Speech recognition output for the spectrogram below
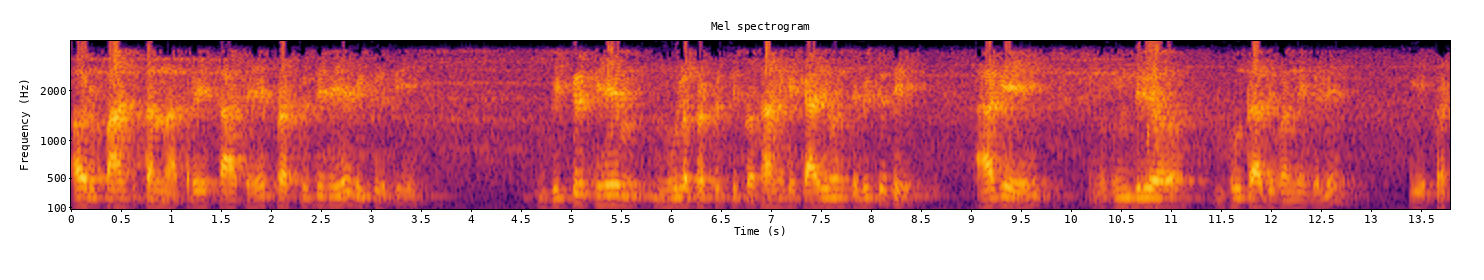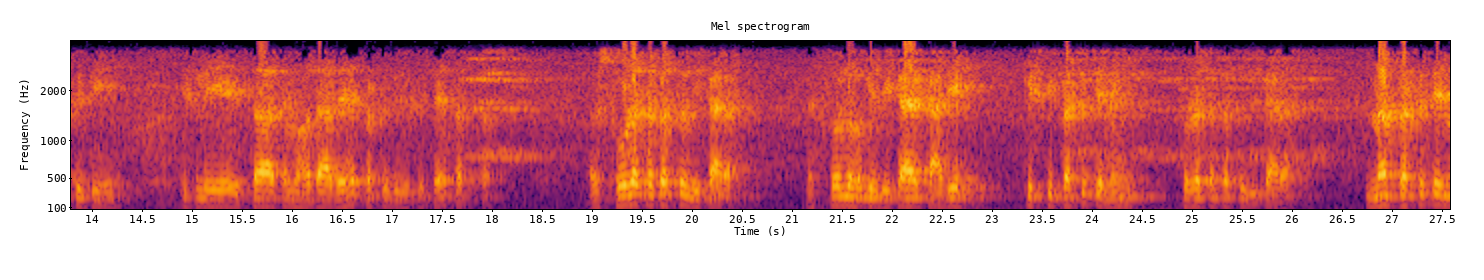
और पाँच तन्मात्र ये सात है, प्रकृति भी है, विकृति है। विकृति है, मूल प्रकृति प्रधान के कार्य से विकृति आगे, इंद्रिय भूत आदि बनने के लिए ये प्रकृति है। इसलिए सात महदादय है, प्रकृति विकृत है सप्त और सोलह तक विकार सोलह हो। गए विकार कार्य है। किसकी प्रकृति नहीं सोलह तक विकार न प्रकृति, न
